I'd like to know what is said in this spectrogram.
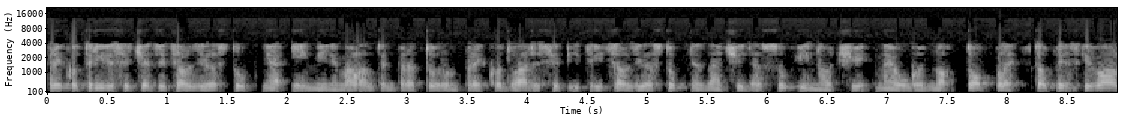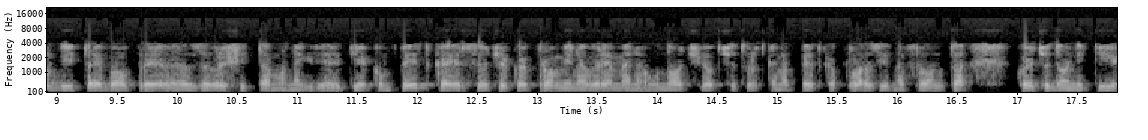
preko 34 Celzija stupnja i minimalnom temperaturom preko 23 Celzija stupnja, znači da su i noći neugodno tople. Toplinski val bi trebao pre, završiti tamo negdje tijekom petka jer se očekuje promjena vremena u noći od četvrtka na petka prolazi jedna fronta koja će donijeti e,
